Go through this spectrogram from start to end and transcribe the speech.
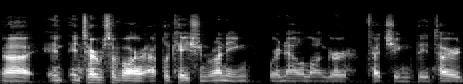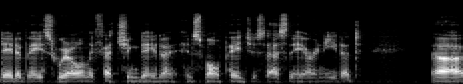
uh, in, in terms of our application running, we're no longer fetching the entire database. We're only fetching data in small pages as they are needed. Uh,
